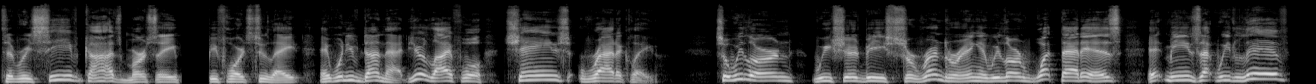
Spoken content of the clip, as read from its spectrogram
to receive God's mercy before it's too late. And when you've done that, your life will change radically. So we learn we should be surrendering and we learn what that is. It means that we live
